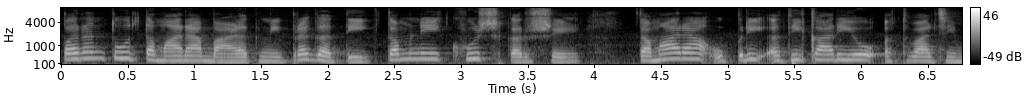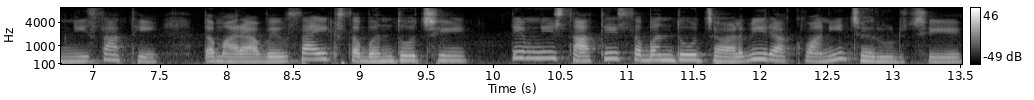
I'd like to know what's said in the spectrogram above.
પરંતુ તમારા બાળકની પ્રગતિ તમને ખુશ કરશે. તમારા ઉપરી અધિકારીઓ અથવા જેમની સાથે તમારા વ્યવસાયિક સંબંધો છે, તેમની સાથે સંબંધો જાળવી રાખવાની જરૂર છે.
